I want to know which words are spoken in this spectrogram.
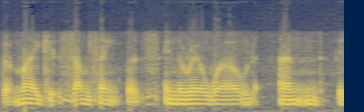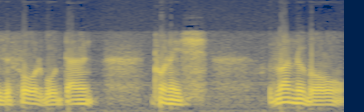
but make it something that's in the real world and is affordable. Don't punish vulnerable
